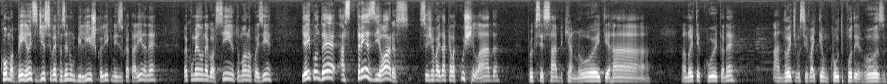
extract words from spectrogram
coma bem. Antes disso, você vai fazendo um belisco ali, que nem diz o Catarina, né? Vai comendo um negocinho, tomando uma coisinha. E aí, quando é às 13 horas, você já vai dar aquela cochilada, porque você sabe que a noite, ah, a noite é curta, né? À noite você vai ter um culto poderoso.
